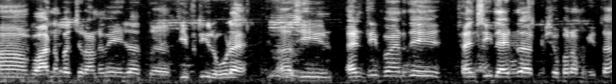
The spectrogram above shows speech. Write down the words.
ਵਾਰਡ ਨੰਬਰ 94 ਜਿਹੜਾ ਤੀਫਟੀ ਰੋਡ ਹੈ। ਅਸੀਂ ਐਂਟਰੀ ਪੁਆਇੰਟ ਦੇ ਫੈਂਸੀ ਲਾਈਟ ਦਾ ਸ਼ੁਭਾਰੰਭ ਕੀਤਾ।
